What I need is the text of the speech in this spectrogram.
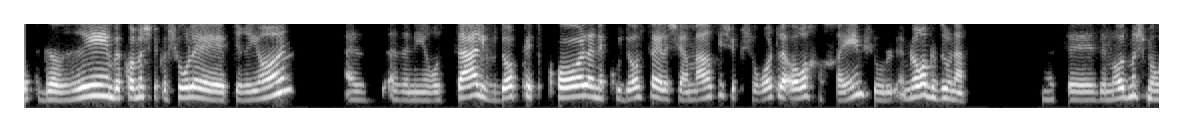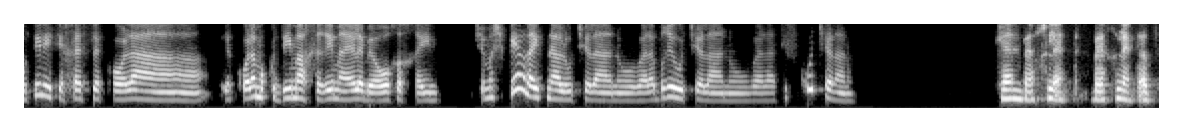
אתגרים בכל מה שקשור לפריון, אז, אז אני רוצה לבדוק את כל הנקודות האלה שאמרתי שקשורות לאורח החיים, שהן לא רק תזונה. זה, זה מאוד משמעותי להתייחס לכל, ה, לכל המוקדים האחרים האלה באורח החיים, שמשפיע על ההתנהלות שלנו ועל הבריאות שלנו ועל התפקוד שלנו. כן, בהחלט, בהחלט. אז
